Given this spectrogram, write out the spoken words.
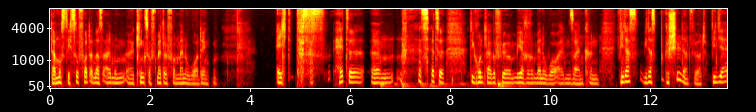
da musste ich sofort an das Album äh, Kings of Metal von Manowar denken. Echt, das ist, hätte, ähm, es hätte die Grundlage für mehrere Manowar-Alben sein können. Wie das, wie das geschildert wird, wie die,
